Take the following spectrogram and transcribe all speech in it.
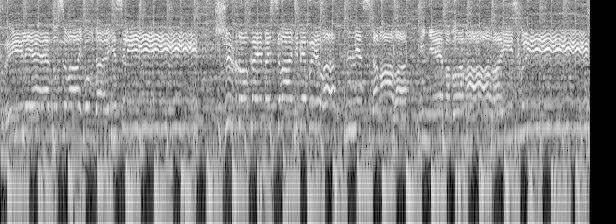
крылья эту свадьбу вдаль несли. Широкой этой свадьбе было места мало, и неба было мало, и земли.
